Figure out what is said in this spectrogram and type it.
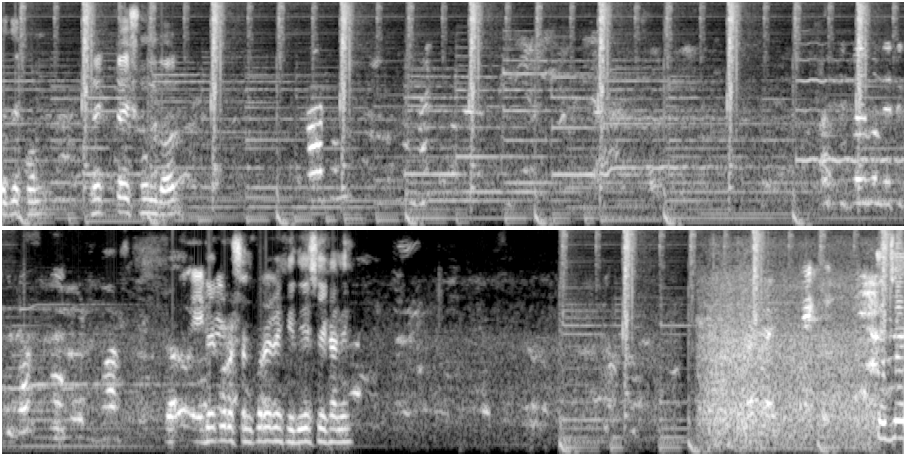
এই দেখুন, অনেকটাই সুন্দর। ডেকোরেশন করে রেখে দিয়েছে এখানে। এই যে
